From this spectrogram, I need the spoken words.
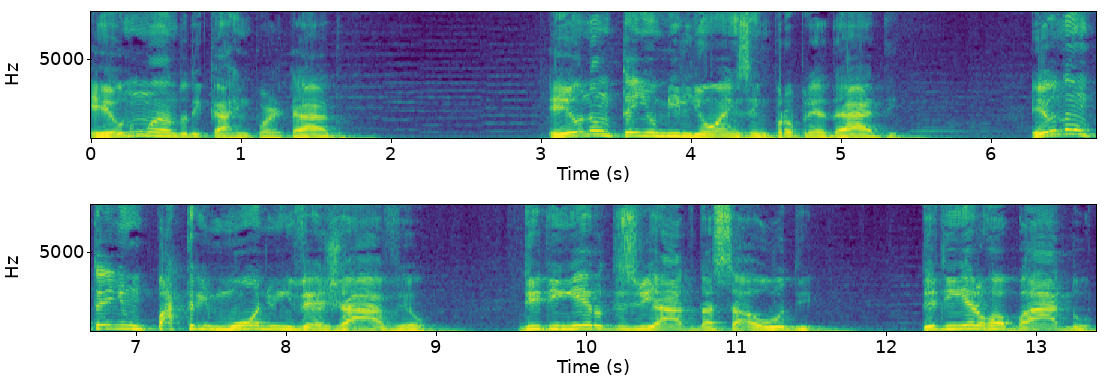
Eu não ando de carro importado. Eu não tenho milhões em propriedade. Eu não tenho um patrimônio invejável de dinheiro desviado da saúde, de dinheiro roubado.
